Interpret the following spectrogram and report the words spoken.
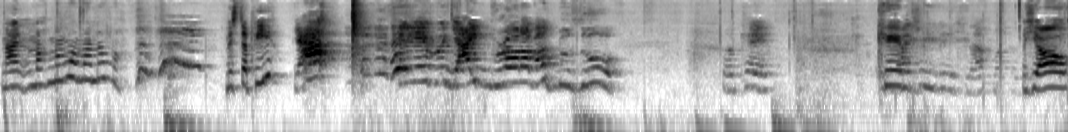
Nein, mach nochmal, mach nochmal. Mr. P? Ja! Hey, ja, ein Brawler macht nur so. Okay. Okay. Welchen will ich? Ich auch.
